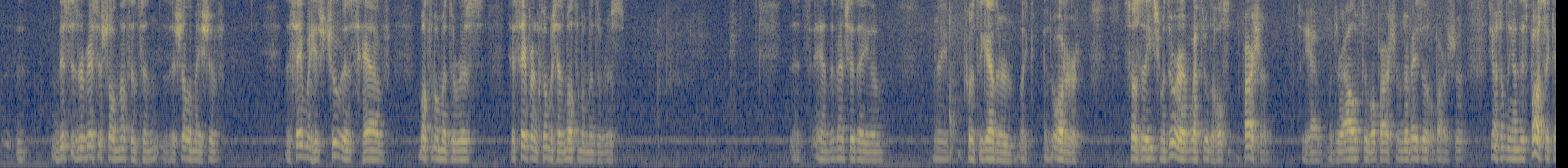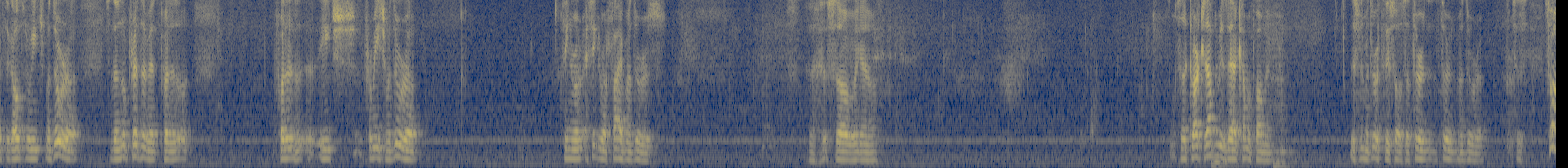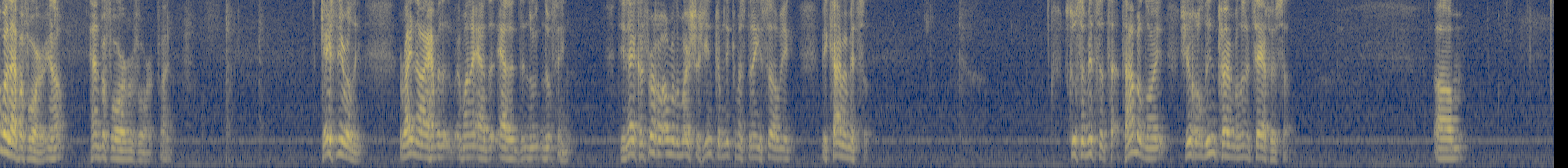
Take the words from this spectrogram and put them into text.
this is Rabbi Yosef Shaul Nathanson, the Shoel U'Meishiv. The same way his chuvas have multiple maduras, his Sefer and Chumash has multiple maduras. It's, and eventually they um, they put it together like in order so that each madura went through the whole parsha. So you have Madura Aleph through the whole parsha, Madura Beis through the whole parsha. So you have something on this pasuk, you have to go through each Madura. So the new print of it put it put it uh, each from each Madura. I think wrote, I think five Maduras. So you know. So the Kvar Kizapim is there come upon me. This is Madura so it's the third the third Madura. He says, spoke about that before, you know. Hand before, before, fine. Case nearly. Right now I have a, I want to add add a new, new thing. The Nei Kodesh Baruch Hu Omer L'Moshe Yinkom Nikmas Bnei Yisrael V'Kayim HaMitzvah. Skus HaMitzvah Tamar Loi Shiuchel Linkayim V'Linetzeach Yisrael. Um,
